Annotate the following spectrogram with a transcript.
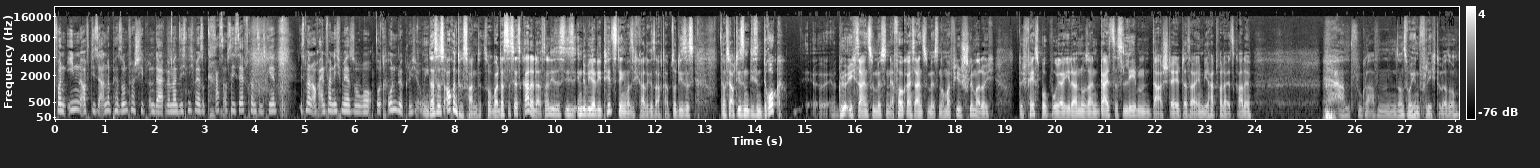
von ihnen auf diese andere Person verschiebt und da, wenn man sich nicht mehr so krass auf sich selbst konzentriert, ist man auch einfach nicht mehr so un unglücklich irgendwie. Das ist auch interessant, so, weil das ist jetzt gerade das, ne? dieses, dieses Individualitätsding, was ich gerade gesagt habe. So dieses, du hast ja auch diesen, diesen Druck, äh, glücklich sein zu müssen, erfolgreich sein zu müssen, nochmal viel schlimmer durch, durch Facebook, wo ja jeder nur sein geilstes Leben darstellt, das er irgendwie hat, weil er jetzt gerade am Flughafen sonst wohin fliegt oder so.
